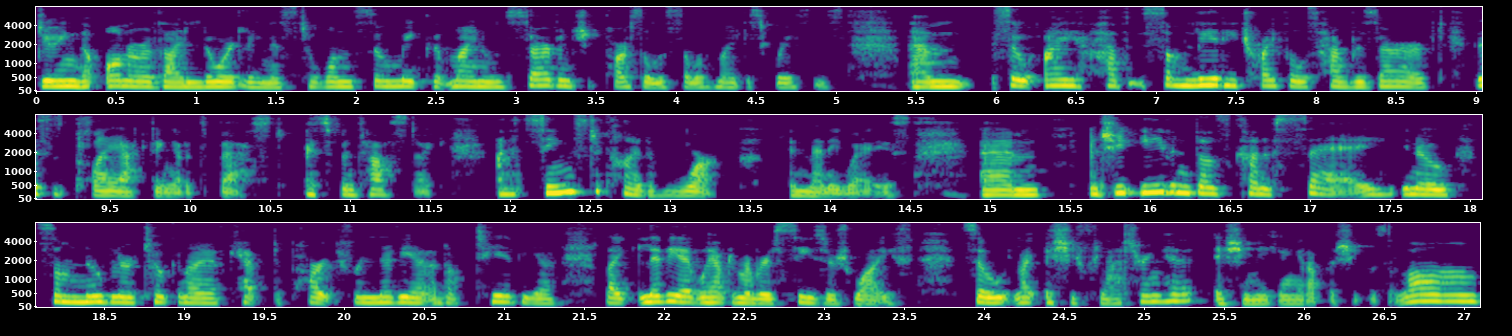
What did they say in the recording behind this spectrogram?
doing the honour of thy lordliness to one so meek that mine own servant should parcel sum of my disgraces. Um, so I have some lady trifles have reserved. This is play acting at its best. It's fantastic. And it seems to kind of work in many ways. Um, and she even does kind of say, you know, some nobler token I have kept apart for Livia and Octavia. Like Livia, we have to remember is Caesar's wife. So, like, is she flattering it? Is she making it up as she goes along?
